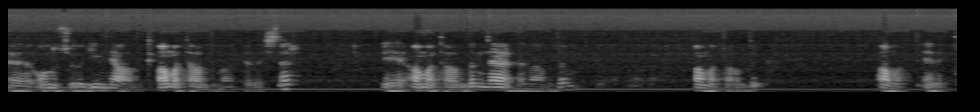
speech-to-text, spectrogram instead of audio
Ee, onu söyleyeyim ne aldık? Amat aldım arkadaşlar. Ee, amat aldım. Nereden aldım? Amat aldık. Amat evet.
